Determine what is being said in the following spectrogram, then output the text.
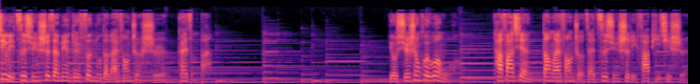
心理咨询师在面对愤怒的来访者时该怎么办？有学生会问我，他发现当来访者在咨询室里发脾气时，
